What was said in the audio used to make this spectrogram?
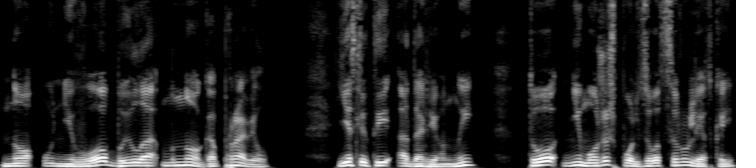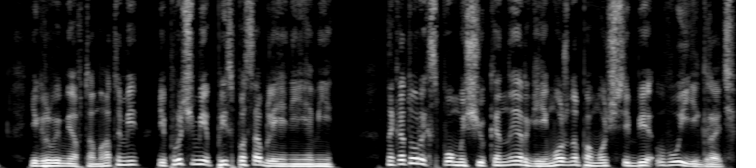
Но у него было много правил. Если ты одаренный, то не можешь пользоваться рулеткой, игровыми автоматами и прочими приспособлениями, на которых с помощью к энергии можно помочь себе выиграть.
